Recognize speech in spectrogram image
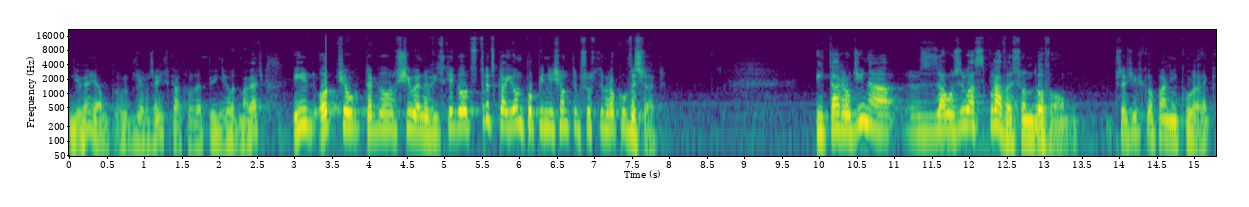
nie wiedział, Dzierżyńska to lepiej nie odmawiać. I odciął tego siłę Nowickiego od stryczka i on po 56 roku wyszedł. I ta rodzina założyła sprawę sądową przeciwko pani Kurek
